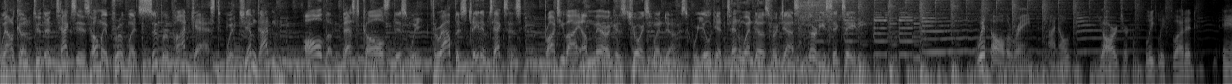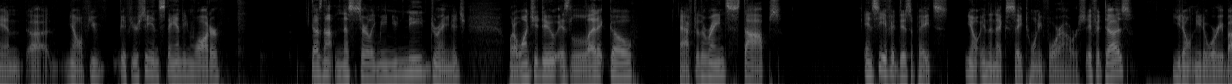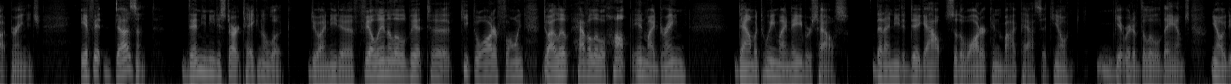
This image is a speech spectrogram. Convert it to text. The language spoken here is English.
Welcome to the Texas Home Improvement Super Podcast with Jim Dutton. All the best calls this week throughout the state of Texas. Brought to you by America's Choice Windows, where you'll get 10 windows for just $36.80. With all the rain, I know yards are completely flooded, and uh, you know if you if you're seeing standing water, does not necessarily mean you need drainage. What I want you to do is let it go after the rain stops and see if it dissipates, you know, in the next say 24 hours. If it does, you don't need to worry about drainage. If it doesn't, then you need to start taking a look. Do I need to fill in a little bit to keep the water flowing? Do I live, have a little hump in my drain down between my neighbor's house that I need to dig out so the water can bypass it? You know, get rid of the little dams. You know,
